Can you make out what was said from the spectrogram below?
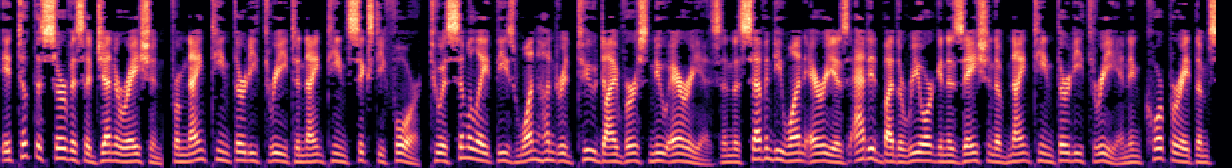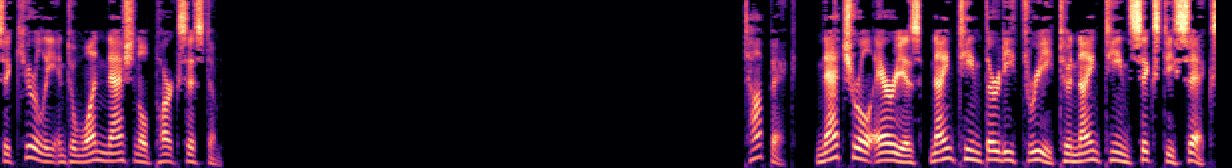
It took the service a generation, from 1933 to 1964, to assimilate these 102 diverse new areas and the 71 areas added by the reorganization of 1933 and incorporate them securely into one national park system. Natural areas 1933 to 1966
